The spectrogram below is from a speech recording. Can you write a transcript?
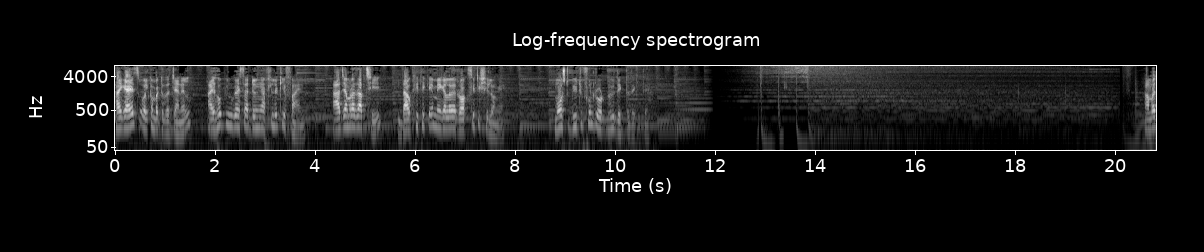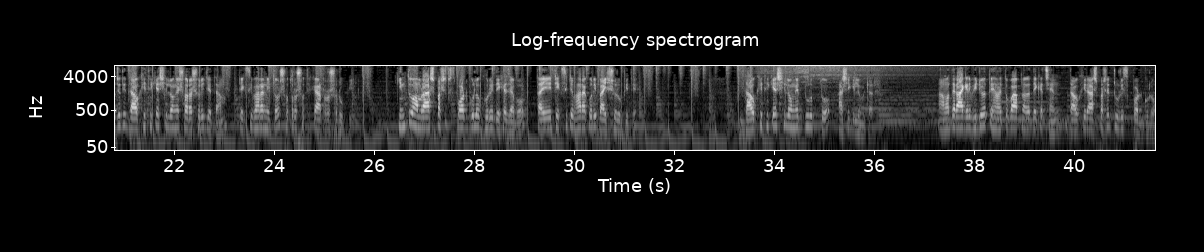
Hi guys welcome back to the channel I hope you guys are doing absolutely fine আজ আমরা যাচ্ছি দাউখি থেকে মেঘালয়ের রক সিটি শিলংয়ে। মোস্ট বিউটিফুল রোড ভিউ দেখতে দেখতে। আমরা যদি দাউখি থেকে শিলংয়ে সরাসরি যেতাম, ট্যাক্সি ভাড়া নিত সতেরোশো থেকে আঠারোশো রুপি। কিন্তু আমরা আশপাশের স্পটগুলো ঘুরে দেখে যাব, তাই এই ট্যাক্সিটি ভাড়া করি বাইশশো রুপিতে। দাউখি থেকে শিলংয়ের দূরত্ব আশি কিলোমিটার। আমাদের আগের ভিডিওতে হয়তোবা আপনারা দেখেছেন দাউখির আশপাশের ট্যুরিস্ট স্পটগুলো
